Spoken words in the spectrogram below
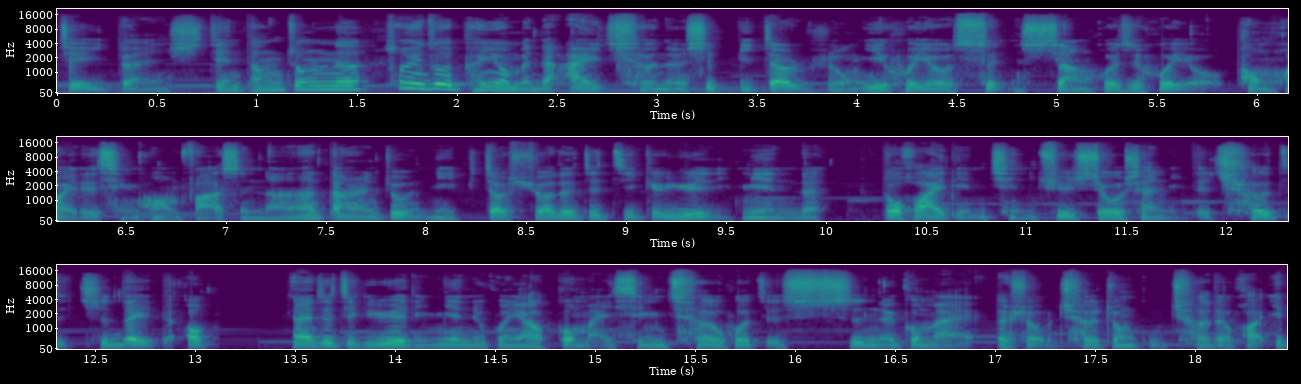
这一段时间当中呢，双鱼座的朋友们的爱车呢是比较容易会有损伤或是会有碰坏的情况发生啊。那当然，就你比较需要在这几个月里面呢，多花一点钱去修缮你的车子之类的哦。那这几个月里面，如果你要购买新车，或者是呢购买二手车、中古车的话，也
